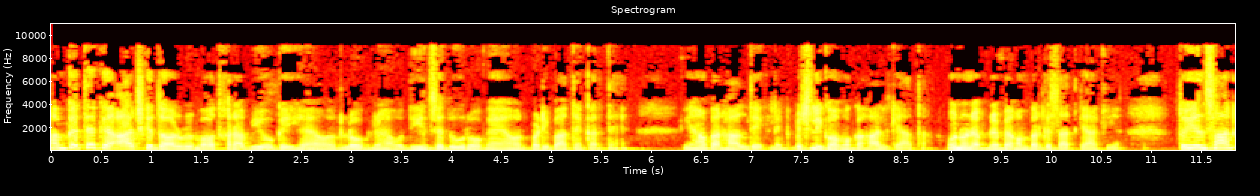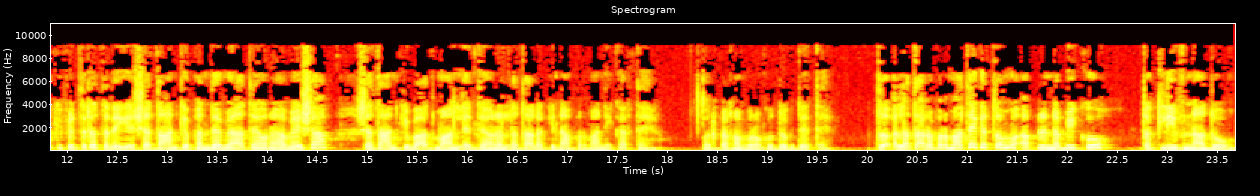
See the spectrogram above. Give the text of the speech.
ہم کہتے کہ آج کے دور میں بہت خرابی ہو گئی ہے اور لوگ جو ہے وہ دین سے دور ہو گئے اور بڑی باتیں کرتے ہیں۔ یہاں پر حال دیکھ لیں کہ پچھلی قوموں کا حال کیا تھا۔ انہوں نے اپنے پیغمبر کے ساتھ کیا کیا۔ تو یہ انسان کی فطرت رہی ہے۔ شیطان کے پندے میں آتے ہیں اور ہمیشہ شیطان کی بات مان لیتے ہیں اور اللہ تعالیٰ کی نافرمانی کرتے ہیں اور پیغمبروں کو دکھ دیتے ہیں۔ تو اللہ تعالیٰ فرماتے کہ تم اپنے نبی کو تکلیف نہ دو۔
